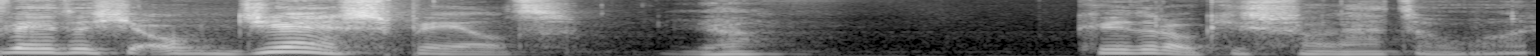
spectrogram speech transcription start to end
weet dat je ook jazz speelt. Ja. Kun je er ook iets van laten horen?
